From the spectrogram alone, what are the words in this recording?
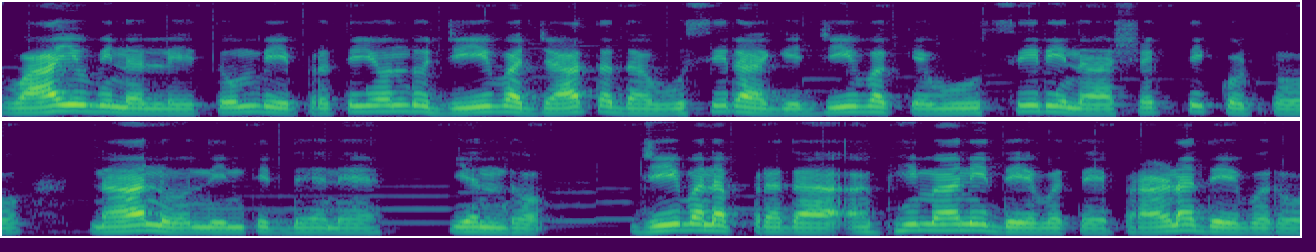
ವಾಯುವಿನಲ್ಲಿ ತುಂಬಿ ಪ್ರತಿಯೊಂದು ಜೀವಜಾತದ ಉಸಿರಾಗಿ ಜೀವಕ್ಕೆ ಉಸಿರಿನ ಶಕ್ತಿ ಕೊಟ್ಟು ನಾನು ನಿಂತಿದ್ದೇನೆ ಎಂದು ಜೀವನಪ್ರದ ಅಭಿಮಾನಿ ದೇವತೆ ಪ್ರಾಣದೇವರು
